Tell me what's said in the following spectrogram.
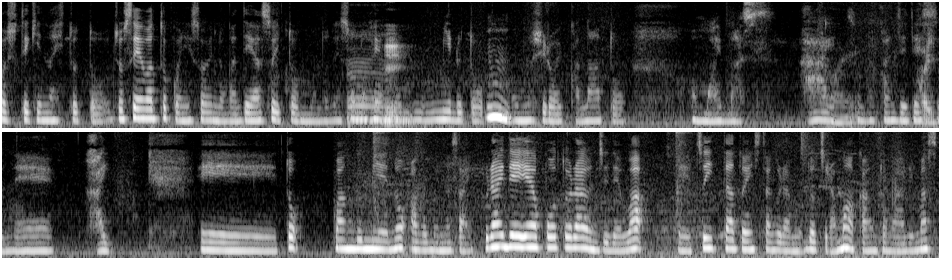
守的な人と女性は特にそういうのが出やすいと思うのでその辺をうん見るとうん、面白いかなと思います。はい、はい。そんな感じですね。はい、えー、と番組へのあごめんなさい。フライデーエアポートラウンジでは、えー、Twitter と Instagram どちらもアカウントがあります。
